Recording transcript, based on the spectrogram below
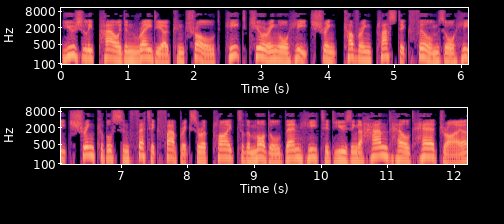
usually powered and radio-controlled heat curing or heat shrink covering plastic films or heat shrinkable synthetic fabrics are applied to the model then heated using a handheld hairdryer,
